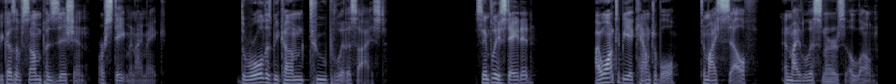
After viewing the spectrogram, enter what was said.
because of some position or statement I make. The world has become too politicized. Simply stated, I want to be accountable to myself and my listeners alone.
